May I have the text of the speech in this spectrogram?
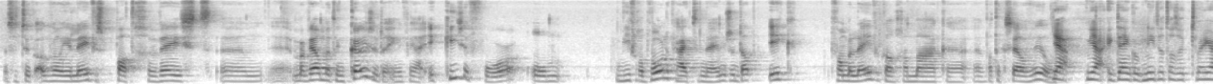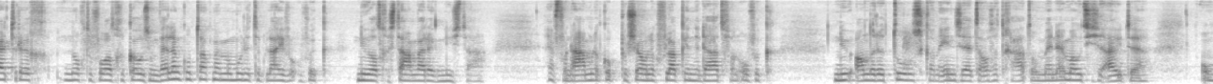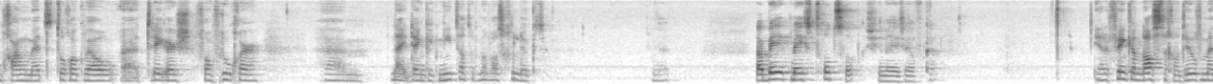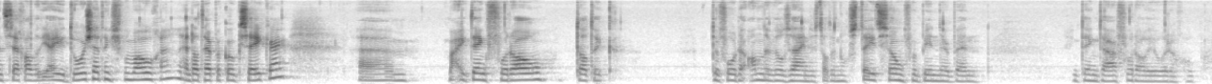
Dat is natuurlijk ook wel je levenspad geweest, ehm, eh, maar wel met een keuze erin. Van ja, ik kies ervoor om die verantwoordelijkheid te nemen, zodat ik van mijn leven kan gaan maken eh, wat ik zelf wil. Ja, ja, ik denk ook niet dat als ik twee jaar terug nog ervoor had gekozen om wel in contact met mijn moeder te blijven, of ik nu had gestaan waar ik nu sta. En voornamelijk op persoonlijk vlak inderdaad, van of ik nu andere tools kan inzetten als het gaat om mijn emoties uiten. Omgang met toch ook wel uh, triggers van vroeger. Um, nee, denk ik niet dat het me was gelukt. Waar ben je het meest trots op als je naar jezelf kijkt? Ja, dat vind ik een lastig, want heel veel mensen zeggen altijd, ja, je doorzettingsvermogen. En dat heb ik ook zeker. Ehm, maar ik denk vooral dat ik er voor de ander wil zijn. Dus dat ik nog steeds zo'n verbinder ben. Ik denk daar vooral heel erg op.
